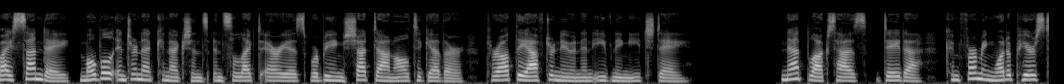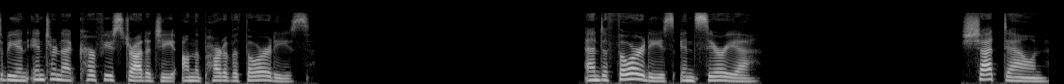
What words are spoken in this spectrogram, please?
By Sunday, mobile internet connections in select areas were being shut down altogether throughout the afternoon and evening each day. NetBlocks has data confirming what appears to be an internet curfew strategy on the part of authorities. And authorities in Syria. Shut down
